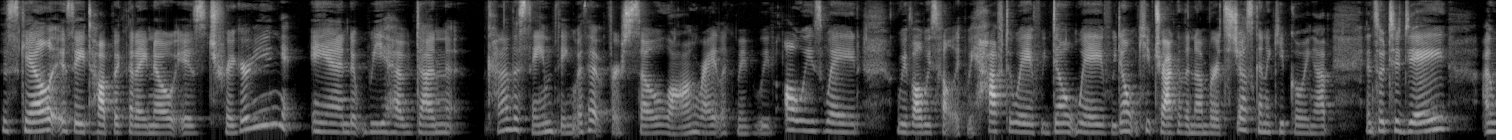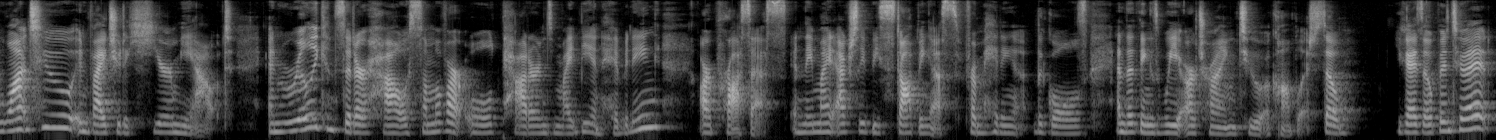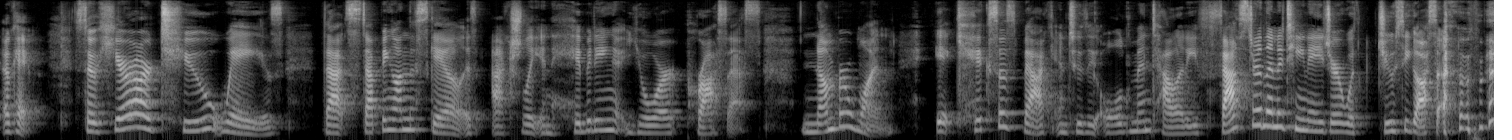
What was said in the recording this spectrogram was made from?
the scale is a topic that I know is triggering, and we have done kind of the same thing with it for so long, right? Like maybe we've always weighed, we've always felt like we have to weigh. If we don't weigh, if we don't keep track of the number, it's just going to keep going up. And so today, I want to invite you to hear me out and really consider how some of our old patterns might be inhibiting our process and they might actually be stopping us from hitting the goals and the things we are trying to accomplish. So, you guys open to it? Okay, so here are two ways that stepping on the scale is actually inhibiting your process. Number one, it kicks us back into the old mentality faster than a teenager with juicy gossip.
